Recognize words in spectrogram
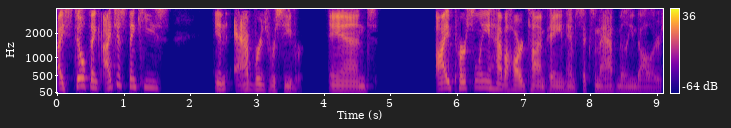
I still think I just think he's an average receiver, and I personally have a hard time paying him six and a half million dollars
